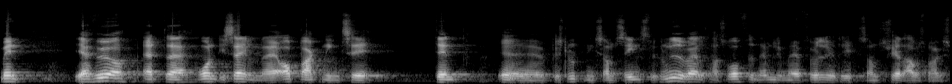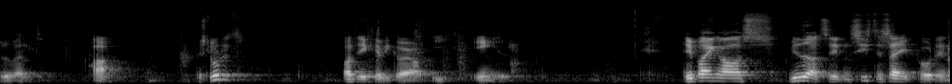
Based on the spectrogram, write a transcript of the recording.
Men jeg hører, at der rundt i salen er opbakning til den øh, beslutning, som seneste økonomiudvalget har truffet, nemlig med at følge det, som Social- Arbejdsmarkedsudvalget har besluttet, og det kan vi gøre i enhed. Det bringer os videre til den sidste sag på den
